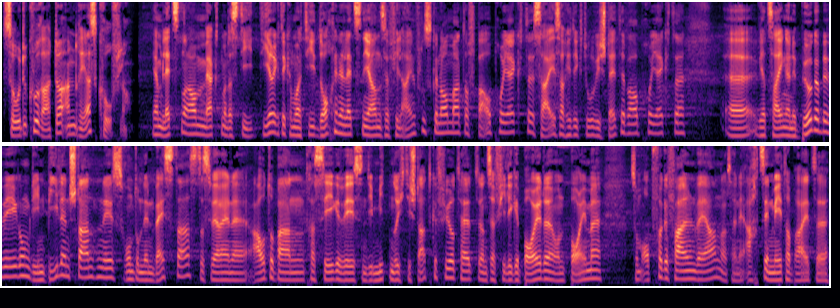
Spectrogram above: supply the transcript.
So der Kurator Andreas Kofler. Ja, Im letzten Raum merkt man, dass die direkte Demokratie doch in den letzten Jahren sehr viel Einfluss genommen hat auf Bauprojekte, sei es Architektur wie Städtebauprojekte. Äh, wir zeigen eine Bürgerbewegung, die in Biel entstanden ist, rund um den Vestas. Das wäre eine Autobahntrassee gewesen, die mitten durch die Stadt geführt hätte und sehr viele Gebäude und Bäume zum Opfer gefallen wären, also eine 18 Meter breite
